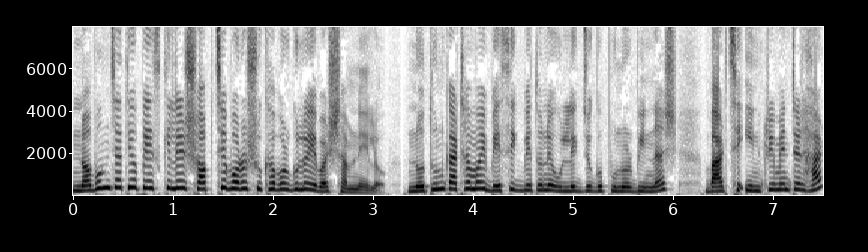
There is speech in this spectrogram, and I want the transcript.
নবম জাতীয় পে স্কেলের সবচেয়ে বড় সুখবরগুলো এবার সামনে এলো। নতুন কাঠামোয় বেসিক বেতনে উল্লেখযোগ্য পুনর্বিন্যাস, বাড়ছে ইনক্রিমেন্টের হার,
